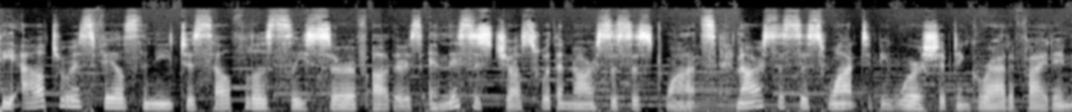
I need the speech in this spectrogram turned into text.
The altruist feels the need to selflessly serve others, and this is just what a narcissist wants. Narcissists want to be worshipped and gratified in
